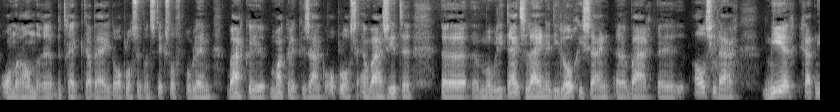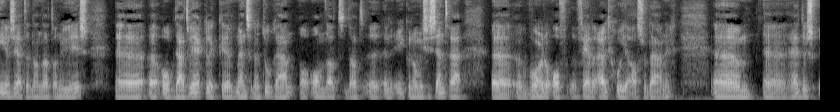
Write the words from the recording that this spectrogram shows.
onder andere betrek daarbij de oplossing van het stikstofprobleem. Waar kun je makkelijk zaken oplossen? En waar zitten mobiliteitslijnen die logisch zijn? waar als je daar meer gaat neerzetten dan dat er nu is ook daadwerkelijk mensen naartoe gaan, omdat dat een economische centra worden of verder uitgroeien als zodanig. Ehm, hè, dus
